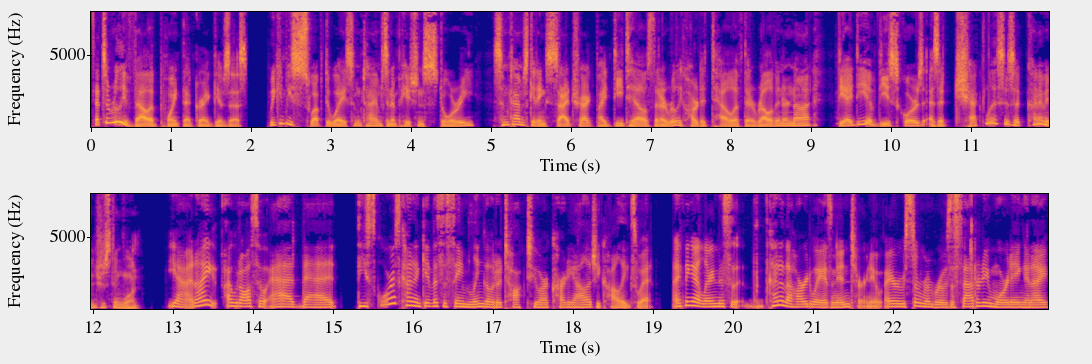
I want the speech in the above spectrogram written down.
That's a really valid point that Greg gives us. We can be swept away sometimes in a patient's story, sometimes getting sidetracked by details that are really hard to tell if they're relevant or not. The idea of these scores as a checklist is a kind of interesting one. Yeah, and I, I would also add that these scores kind of give us the same lingo to talk to our cardiology colleagues with. I think I learned this uh, kind of the hard way as an intern. I still remember it was a Saturday morning and I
